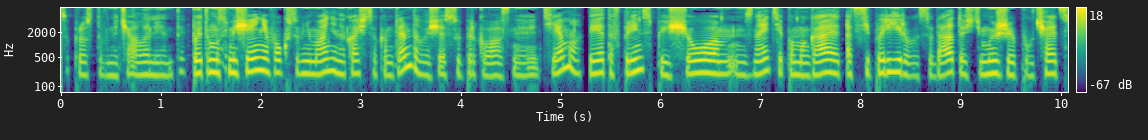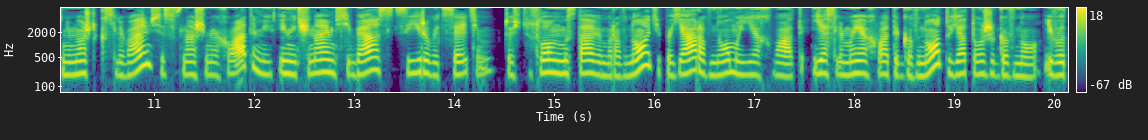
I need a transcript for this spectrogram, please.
выкидываться просто в начало ленты. Поэтому смещение фокуса внимания на качество контента вообще супер классная тема. И это, в принципе, еще, знаете, помогает отсепарироваться, да, то есть мы же, получается, немножечко сливаемся с нашими охватами и начинаем себя ассоциировать с этим. То есть, условно, мы ставим равно, типа, я равно мои охваты. Если мои охваты говно, то я тоже говно. И вот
